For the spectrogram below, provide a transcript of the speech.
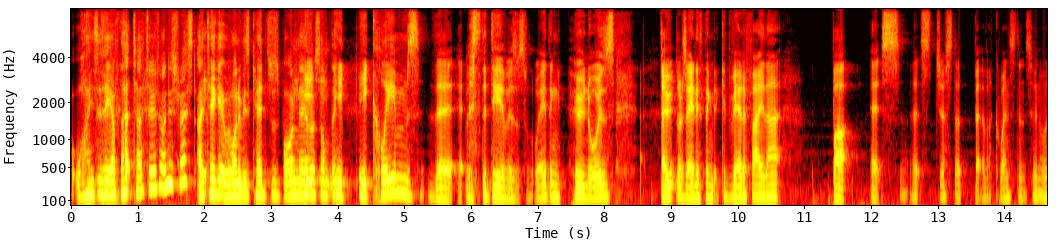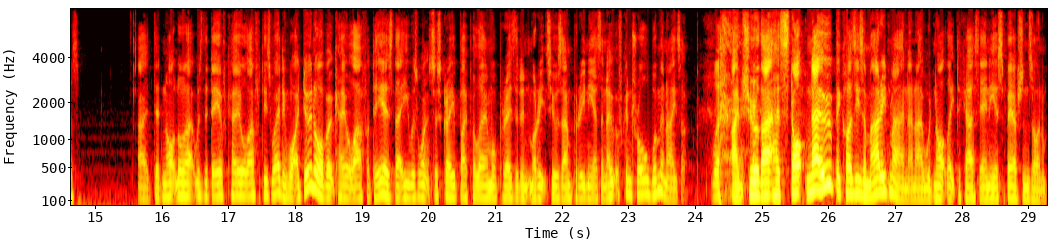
Why does he have that tattooed on his wrist? I take it one of his kids was born there he, or something. He, he claims that it was the day of his wedding. Who knows? Doubt there's anything that could verify that. But it's it's just a bit of a coincidence. Who knows? I did not know that was the day of Kyle Lafferty's wedding. What I do know about Kyle Lafferty is that he was once described by Palermo president Maurizio Zamparini as an out of control womanizer. Well, I'm sure that has stopped now because he's a married man, and I would not like to cast any aspersions on him.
